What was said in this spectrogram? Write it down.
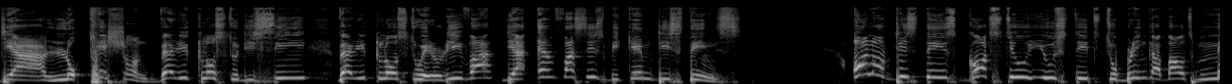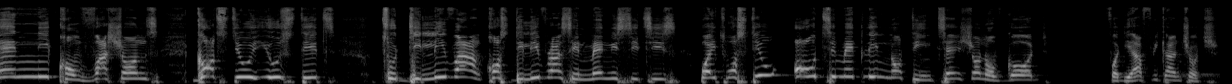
their location, very close to the sea, very close to a river, their emphasis became these things. All of these things, God still used it to bring about many conversions. God still used it to deliver and cause deliverance in many cities, but it was still ultimately not the intention of God for the African church.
